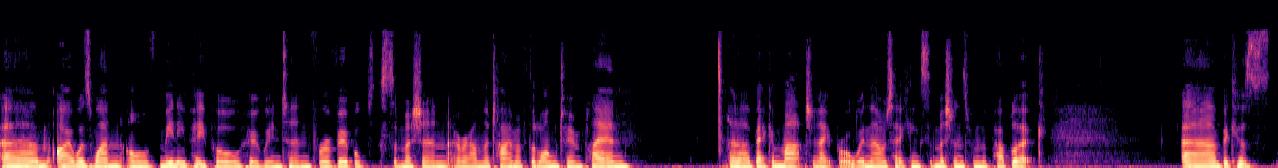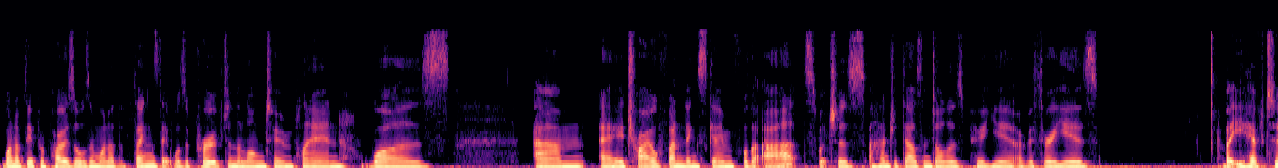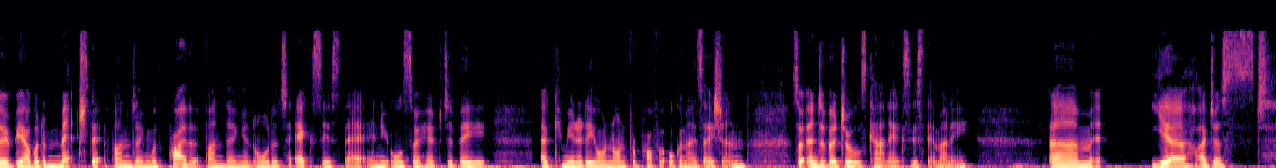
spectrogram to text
Um, I was one of many people who went in for a verbal submission around the time of the long term plan uh, back in March and April when they were taking submissions from the public. Um, because one of their proposals and one of the things that was approved in the long term plan was um, a trial funding scheme for the arts, which is $100,000 per year over three years but you have to be able to match that funding with private funding in order to access that, and you also have to be a community or non for profit organisation. So individuals can't access that money. Um, yeah, I just.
